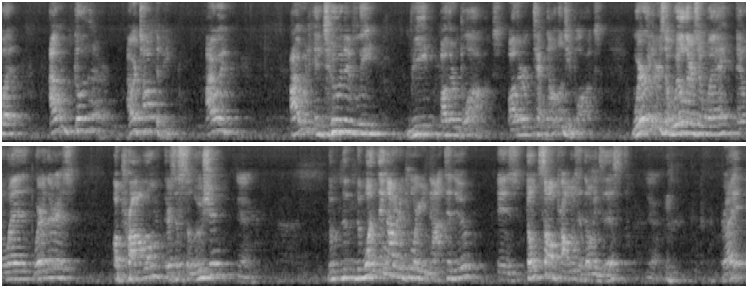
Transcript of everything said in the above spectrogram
But I would go there. I would talk to people. I would I would intuitively read other blogs, other technology blogs. Where there's a will, there's a way, and when where there's a problem, there's a solution. Yeah. The, the, the one thing I would implore you not to do is don't solve problems that don't exist, Yeah. right?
